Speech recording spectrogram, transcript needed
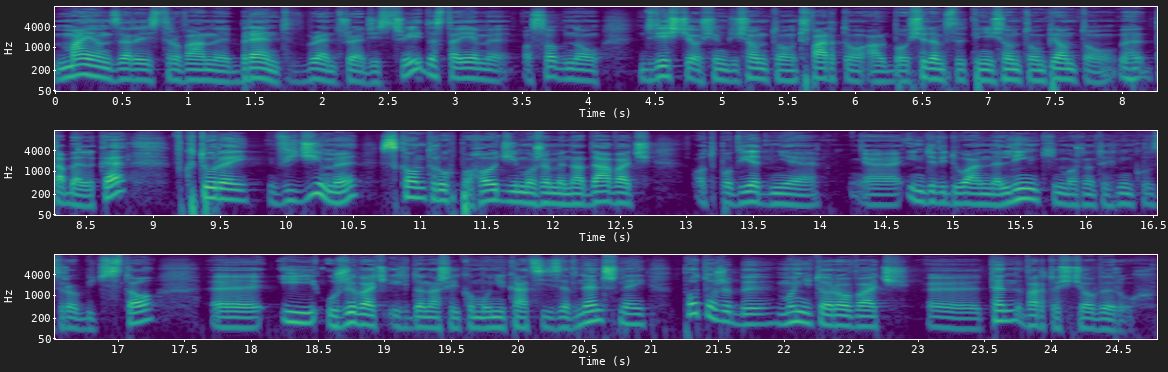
Mając zarejestrowany brand w Brand Registry, dostajemy osobną 284 albo 755 tabelkę, w której widzimy skąd ruch pochodzi, możemy nadawać odpowiednie indywidualne linki, można tych linków zrobić 100 e, i używać ich do naszej komunikacji zewnętrznej po to, żeby monitorować e, ten wartościowy ruch.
